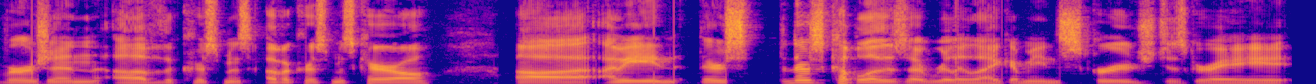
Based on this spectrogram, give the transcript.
version of the Christmas of a Christmas Carol. Uh, I mean, there's there's a couple others I really like. I mean, Scrooged is great,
